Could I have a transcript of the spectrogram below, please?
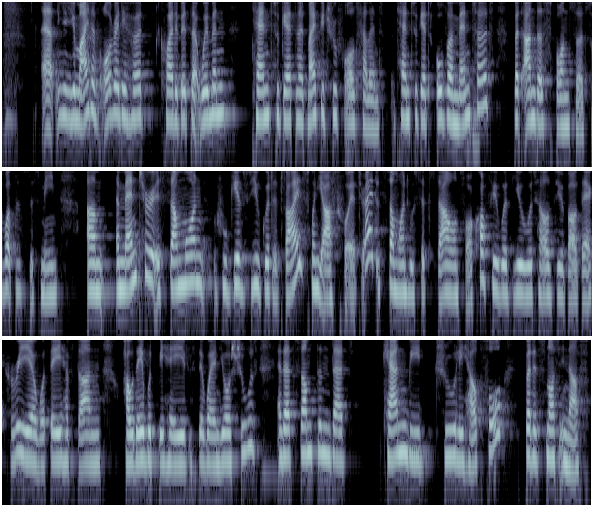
uh, you, you might have already heard quite a bit that women tend to get, and it might be true for all talent, tend to get over mentored, but under sponsored. So what does this mean? Um, a mentor is someone who gives you good advice when you ask for it, right? It's someone who sits down for coffee with you, who tells you about their career, what they have done, how they would behave if they were in your shoes. And that's something that can be truly helpful, but it's not enough.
